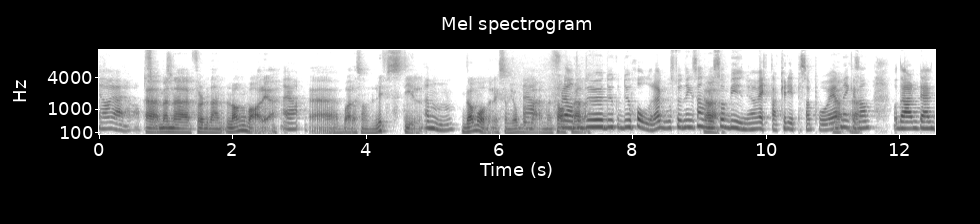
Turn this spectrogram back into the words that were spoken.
Ja, ja, ja, Eh. Men eh, for den langvarige, Ja. eh, bare sånn livsstilen, da må du liksom jobbe med, mentalt med det. du, du, du holder deg en god stund, ikke sant? Og så begynner jo vekta å krype seg på igjen. Ikke sant? Og det er, det er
